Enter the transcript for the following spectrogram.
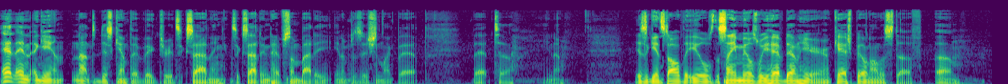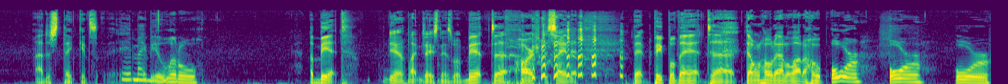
And and again, not to discount that victory, it's exciting. It's exciting to have somebody in a position like that that uh, you know is against all the ills, the same ills we have down here, cash bill and all this stuff. Um, I just think it's it may be a little, a bit yeah, like Jason is, a bit uh, harsh to say that that people that uh, don't hold out a lot of hope or or or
